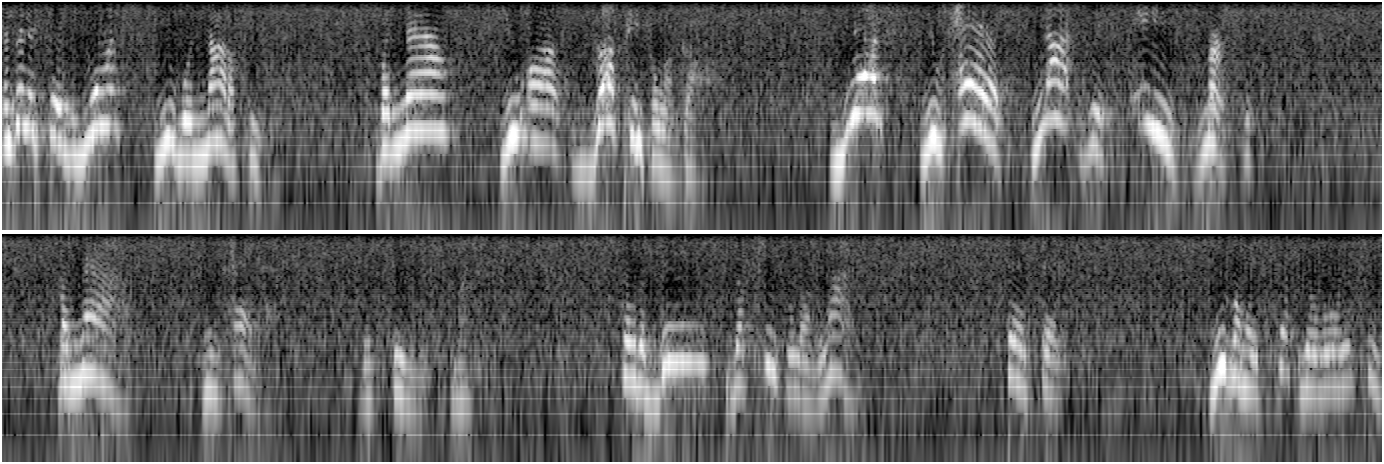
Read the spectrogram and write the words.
And then it says, once you were not a people, but now you are the people of God. Once you had not received mercy, but now you have received mercy. So to be the people of life says that you're going to accept your royal secret.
